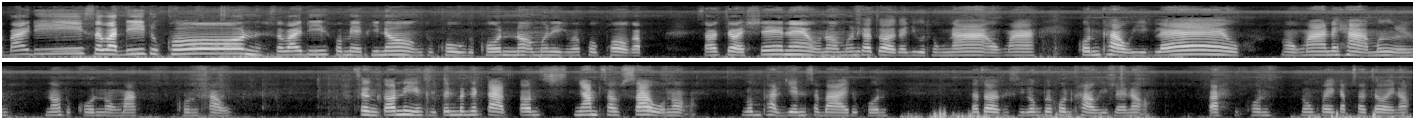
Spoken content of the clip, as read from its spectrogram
สบายดี สวัสดีทุกคนสวัสดีพ่อแม่พี่น้องทุกคนทุกคนเนาะเมื่อนี้ก็มาพบพ่อกับสาวจอยแช่แนวเนาะมื่อนี้ก็จอยก็อยู่ทงหน้าออกมาคนเข่าอีกแล้ว ออกมาได้หามือเลยเนาะทุกคนออกมาคนเข่าซึ่งตอนนี้สิเป็นบรรยากาศตอนย่ำเศร้าๆเนาะลมพัดเย็นสบายทุกคนสาวจอยก็สิลงไปคนเข่าอีกแล้วเนาะไปทุกคนลงไปกับสาวจอยเนาะ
